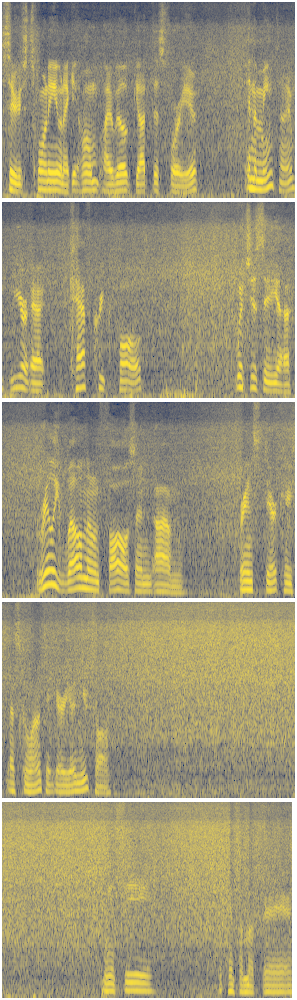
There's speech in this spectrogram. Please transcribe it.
Series 20. When I get home, I will got this for you. In the meantime, we are at Calf Creek Falls, which is a uh, really well-known falls in um, Grand Staircase Escalante area in Utah. You can see the come from up there,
